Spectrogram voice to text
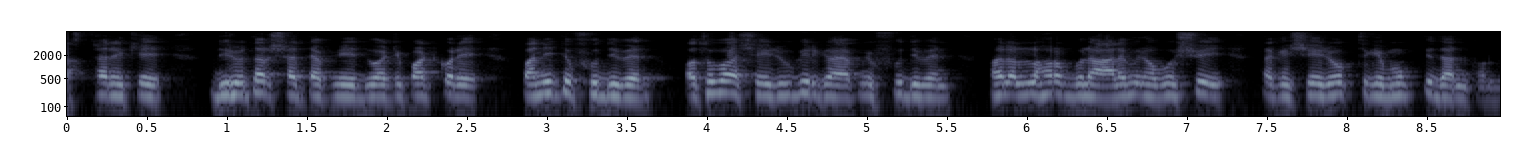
আস্থা রেখে দৃঢ়তার সাথে আপনি এই দোয়াটি পাঠ করে পানিতে ফু দিবেন অথবা সেই রুগীর গায়ে আপনি ফু দিবেন, তাহলে আল্লাহ রব্বুল্লাহ আলমিন অবশ্যই তাকে সেই রোগ থেকে মুক্তি দান করবেন।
